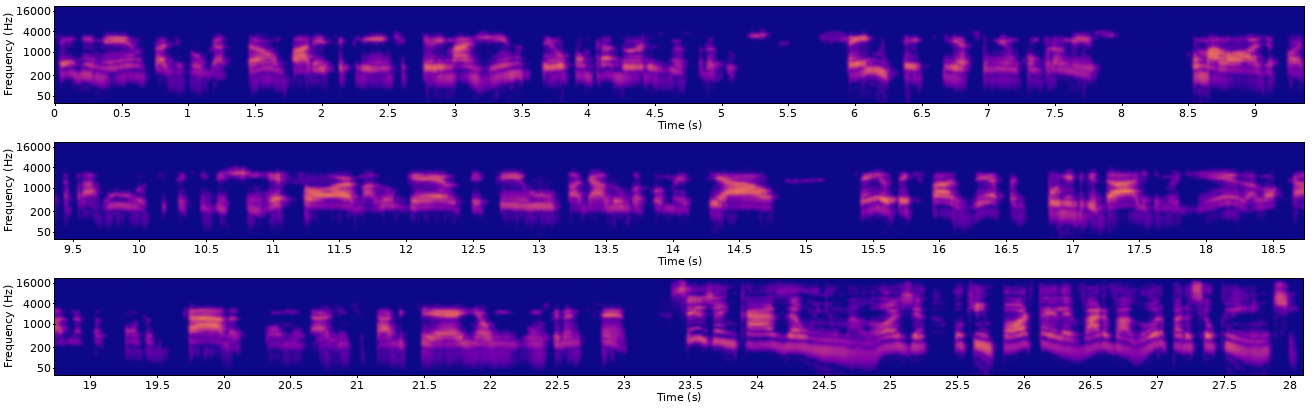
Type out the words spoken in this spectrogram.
segmento a divulgação para esse cliente que eu imagino ser o comprador dos meus produtos, sem ter que assumir um compromisso com uma loja porta para rua, que tem que investir em reforma, aluguel, IPTU, pagar luva comercial, sem eu ter que fazer essa disponibilidade do meu dinheiro alocado nessas contas caras, como a gente sabe que é em alguns grandes centros. Seja em casa ou em uma loja, o que importa é levar valor para o seu cliente.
